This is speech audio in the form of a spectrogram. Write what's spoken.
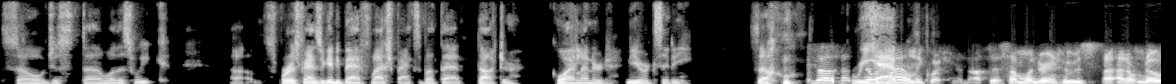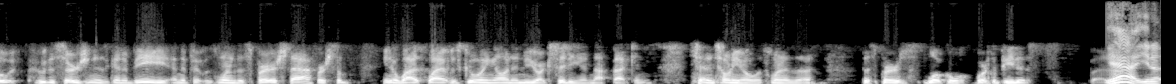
So just uh, well, this week, uh, Spurs fans are getting bad flashbacks about that. Doctor Kawhi Leonard, New York City. So that's, rehab. my only question about this. I'm wondering who's. I don't know who the surgeon is going to be, and if it was one of the Spurs staff or some you know why why it was going on in New York City and not back in San Antonio with one of the the Spurs local orthopedists. But, uh, yeah, uh, you know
